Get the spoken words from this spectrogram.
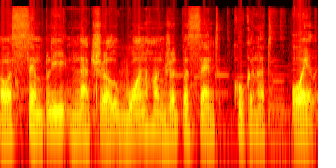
our simply natural 100% coconut oil.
